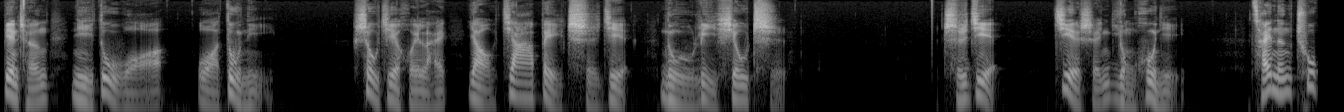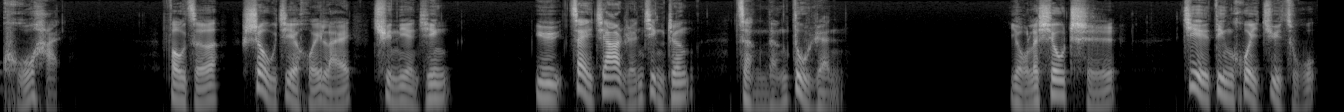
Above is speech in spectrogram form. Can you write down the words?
变成你渡我，我渡你。受戒回来要加倍持戒，努力修持。持戒，戒神拥护你，才能出苦海。否则，受戒回来去念经，与在家人竞争，怎能度人？有了修持，戒定慧具足，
